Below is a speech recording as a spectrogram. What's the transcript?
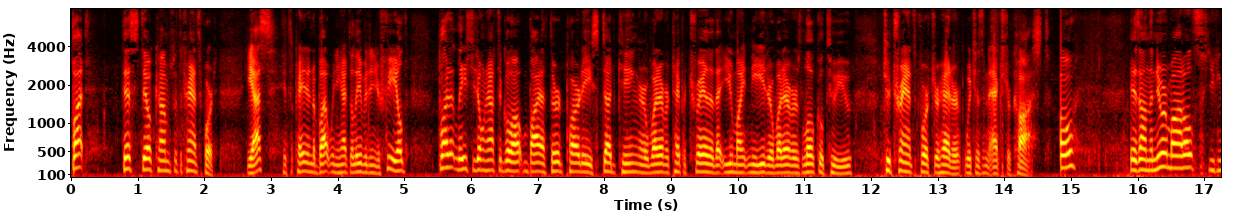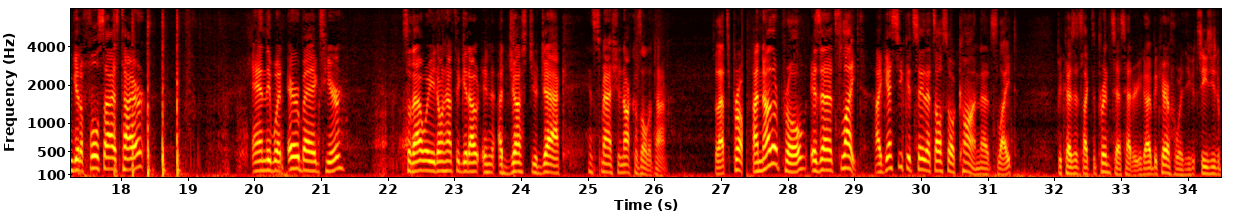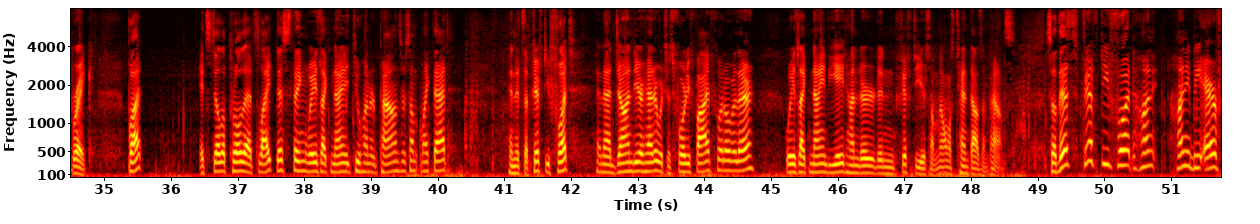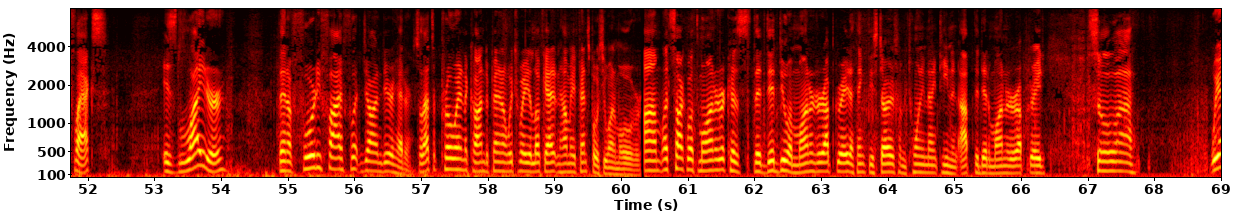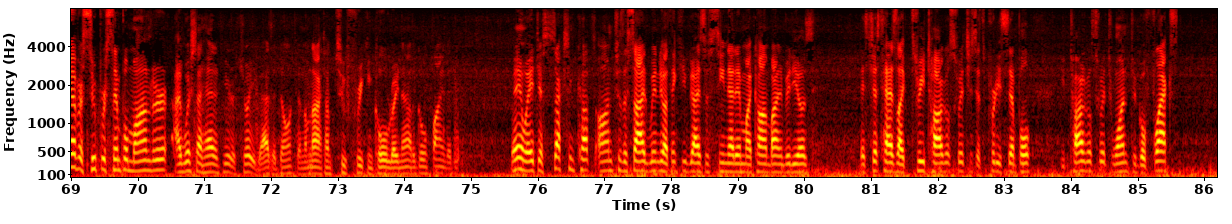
But this still comes with the transport. Yes, it's a pain in the butt when you have to leave it in your field, but at least you don't have to go out and buy a third-party Stud King or whatever type of trailer that you might need or whatever is local to you to transport your header, which is an extra cost. So, is on the newer models, you can get a full-size tire, and they went airbags here, so that way you don't have to get out and adjust your jack and smash your knuckles all the time. So that's pro. Another pro is that it's light. I guess you could say that's also a con that it's light because it's like the princess header. You gotta be careful with it. It's easy to break. But it's still a pro that's light. This thing weighs like 9,200 pounds or something like that. And it's a 50 foot. And that John Deere header, which is 45 foot over there, weighs like 9,850 or something, almost 10,000 pounds. So this 50 foot honey, Honeybee Airflex is lighter than a 45 foot John Deere header. So that's a pro and a con depending on which way you look at it and how many fence posts you want to mow over. Um, let's talk about the monitor because they did do a monitor upgrade. I think they started from 2019 and up. They did a monitor upgrade. So uh, we have a super simple monitor. I wish I had it here to show you guys. I don't and I'm not. I'm too freaking cold right now to go find it. But anyway, it just suction cups onto the side window. I think you guys have seen that in my combine videos. It just has like three toggle switches. It's pretty simple. You toggle switch one to go flex,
